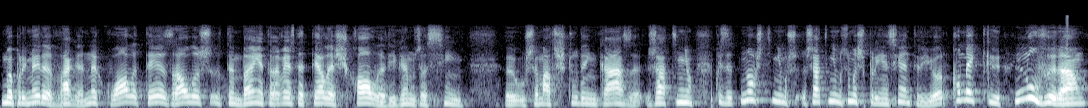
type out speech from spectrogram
uma primeira vaga, na qual até as aulas também, através da telescola, digamos assim, o chamado estudo em casa, já tinham. Dizer, nós tínhamos, já tínhamos uma experiência anterior. Como é que no verão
